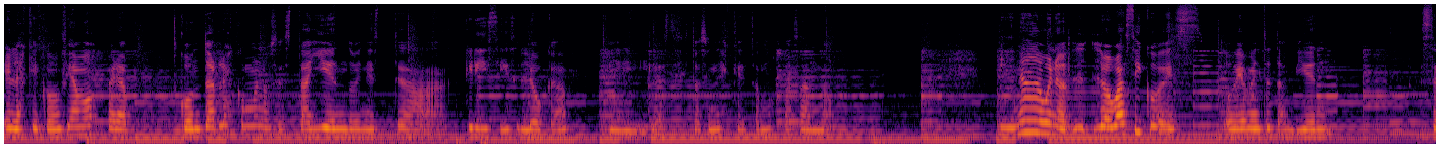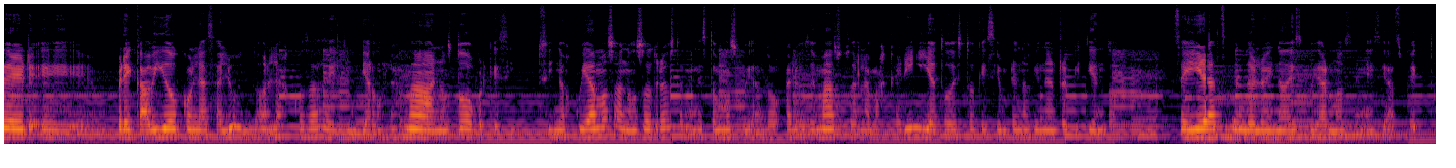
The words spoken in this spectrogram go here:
en las que confiamos para contarles cómo nos está yendo en esta crisis loca y las situaciones que estamos pasando. Y nada, bueno, lo básico es obviamente también ser eh, precavido con la salud, ¿no? Las cosas de limpiarnos las manos, todo, porque si, si nos cuidamos a nosotros, también estamos cuidando a los demás, usar la mascarilla, todo esto que siempre nos vienen repitiendo, seguir haciéndolo y no descuidarnos en ese aspecto.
